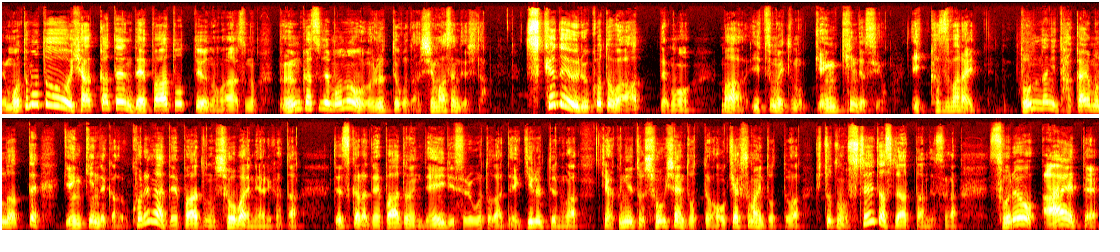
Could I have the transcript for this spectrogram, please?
もともと百貨店デパートっていうのはその分割で物を売るってことはしませんでした。付けで売ることはあってもまあいつもいつも現金ですよ。一括払い。どんなに高いものだって現金で買う。これがデパートの商売のやり方。ですからデパートに出入りすることができるっていうのが逆に言うと消費者にとってはお客様にとっては一つのステータスであったんですがそれをあえて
